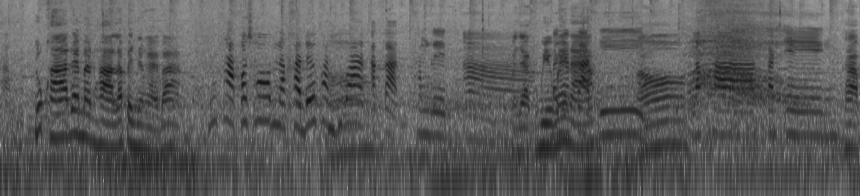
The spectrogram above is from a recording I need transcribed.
ค่ะ ลูกค้าได้มาทานแล้วเป็นยังไงบ้าง ลูกค้าก็ชอบนะคะ ด้วยความที่ว่าอากาศทำเลอ่าบรรยากาศวิวแม่น้ำบรรยากาศดี อ๋อ ราคากันเอง ครับ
